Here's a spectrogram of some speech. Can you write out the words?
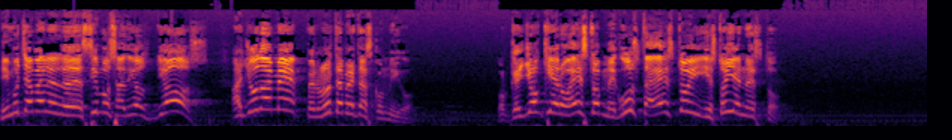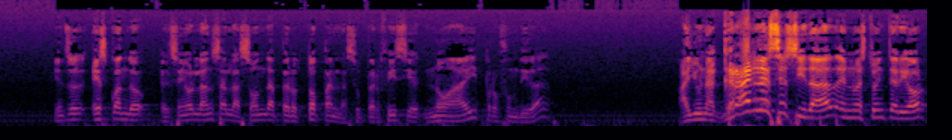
Y muchas veces le decimos a Dios, Dios, ayúdame, pero no te metas conmigo. Porque yo quiero esto, me gusta esto y estoy en esto. Y entonces es cuando el Señor lanza la sonda, pero topa en la superficie. No hay profundidad. Hay una gran necesidad en nuestro interior,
